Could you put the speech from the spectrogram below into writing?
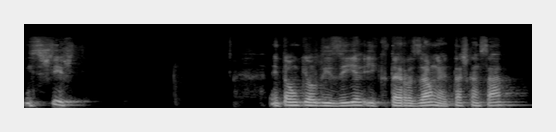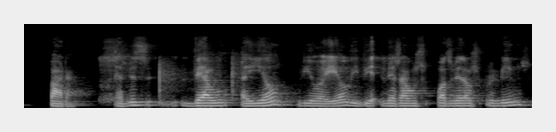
insististe. Então o que ele dizia, e que tem razão, é estás cansado? Para. Às vezes vê-lo a ele, viu a ele, e vês alguns, podes ver aos peregrinos,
